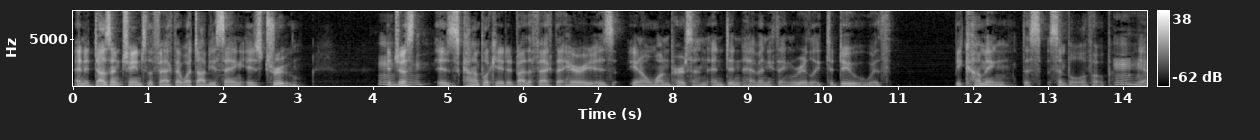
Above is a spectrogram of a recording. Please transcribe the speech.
And it doesn't change the fact that what dobby is saying is true. It just mm-hmm. is complicated by the fact that harry is you know one person and didn't have anything really to do with becoming this symbol of hope. Mm-hmm. Yeah.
